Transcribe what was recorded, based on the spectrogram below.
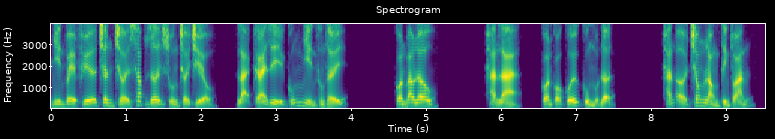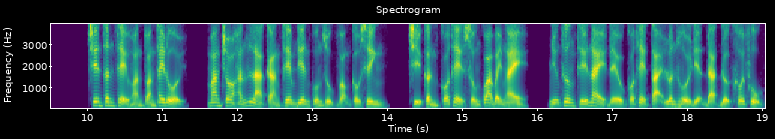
nhìn về phía chân trời sắp rơi xuống trời chiều, lại cái gì cũng nhìn không thấy. Còn bao lâu? Hẳn là, còn có cuối cùng một đợt. Hắn ở trong lòng tính toán. Trên thân thể hoàn toàn thay đổi, mang cho hắn là càng thêm điên cuồng dục vọng cầu sinh, chỉ cần có thể sống qua 7 ngày, những thương thế này đều có thể tại luân hồi điện đạt được khôi phục.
